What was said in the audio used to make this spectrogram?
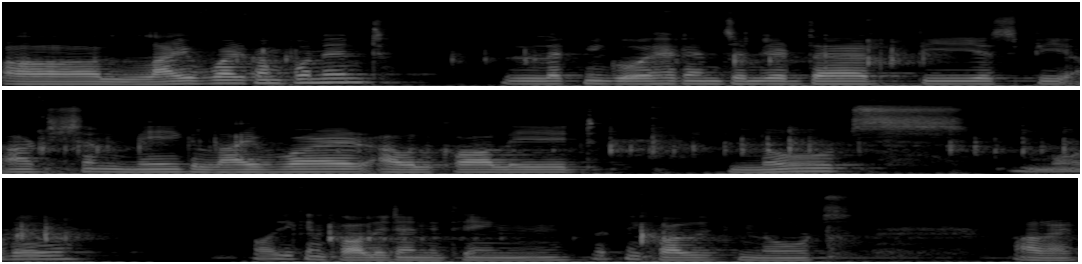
a livewire component. Let me go ahead and generate that. Php artisan make livewire i will call it nodes model or you can call it anything. Let me call it nodes all right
